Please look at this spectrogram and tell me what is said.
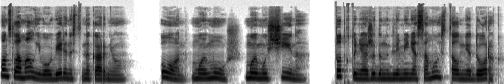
Он сломал его уверенность на корню. Он, мой муж, мой мужчина. Тот, кто неожиданно для меня самой стал мне дорог.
